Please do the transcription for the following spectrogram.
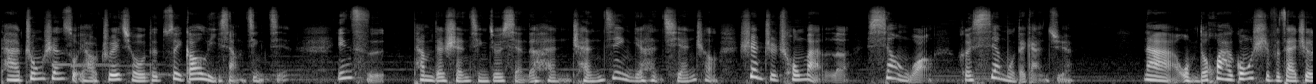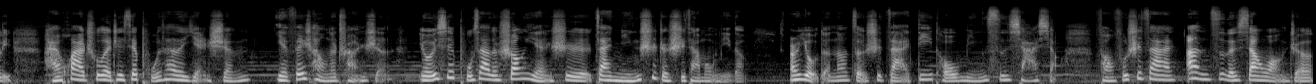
他终身所要追求的最高理想境界。因此，他们的神情就显得很沉静，也很虔诚，甚至充满了向往和羡慕的感觉。那我们的画工师傅在这里还画出了这些菩萨的眼神，也非常的传神。有一些菩萨的双眼是在凝视着释迦牟尼的，而有的呢，则是在低头冥思遐想，仿佛是在暗自的向往着，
